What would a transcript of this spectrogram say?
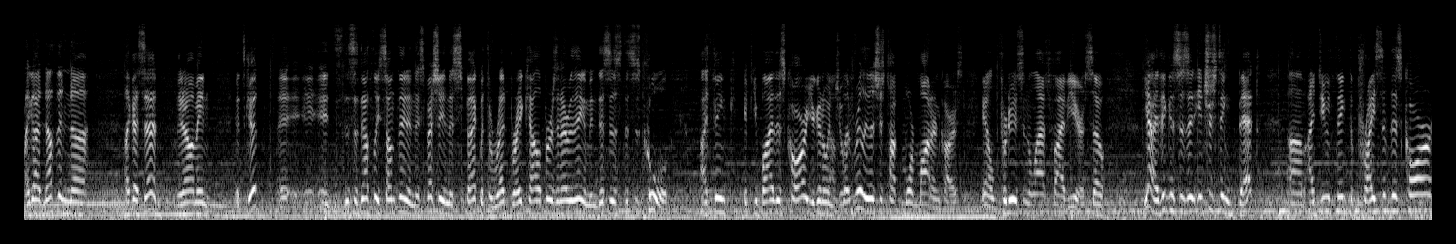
I got nothing, uh, like I said, you know, I mean, it's good. It, it, it's This is definitely something, and especially in this spec with the red brake calipers and everything, I mean, this is this is cool. I think if you buy this car, you're going to enjoy. It. But really, let's just talk more modern cars. You know, produced in the last five years. So, yeah, I think this is an interesting bet. Um, I do think the price of this car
